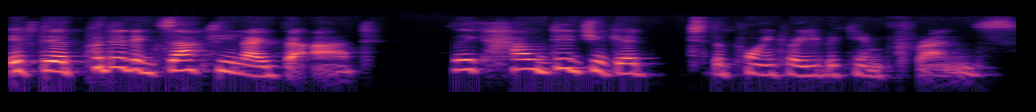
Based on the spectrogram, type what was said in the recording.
if they had put it exactly like that like how did you get to the point where you became friends?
